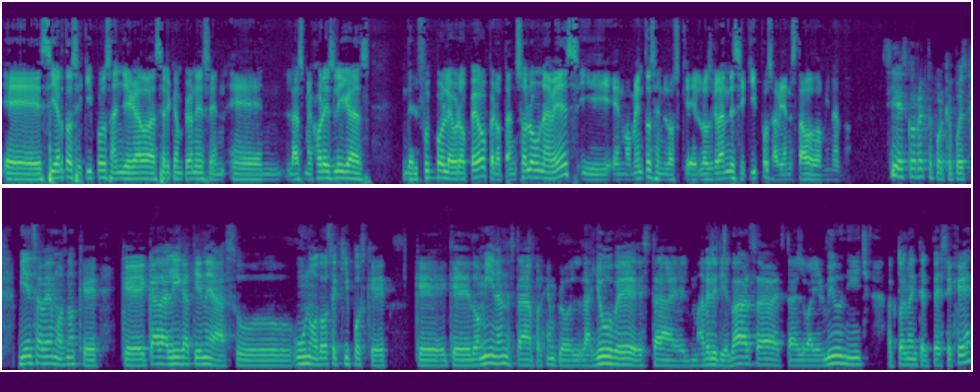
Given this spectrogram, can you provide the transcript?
eh, ciertos equipos han llegado a ser campeones en, en las mejores ligas del fútbol europeo, pero tan solo una vez y en momentos en los que los grandes equipos habían estado dominando. Sí, es correcto, porque pues bien sabemos, ¿no? Que, que cada liga tiene a su uno o dos equipos que, que, dominan. Está, por ejemplo, la Juve, está el Madrid y el Barça, está el Bayern Múnich, actualmente el PSG.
